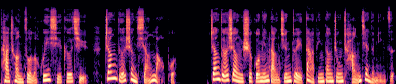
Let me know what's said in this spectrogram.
他创作了诙谐歌曲《张德胜想老婆》。张德胜是国民党军队大兵当中常见的名字。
